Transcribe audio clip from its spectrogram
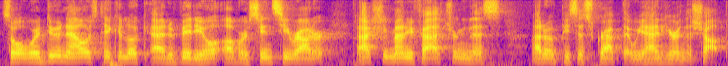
So what we're doing now is take a look at a video of our CNC router actually manufacturing this out of a piece of scrap that we had here in the shop.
